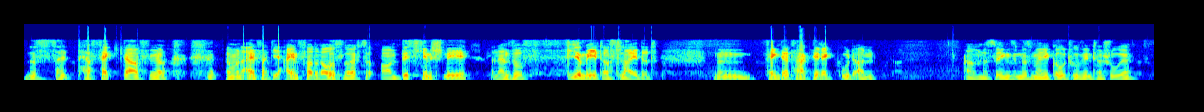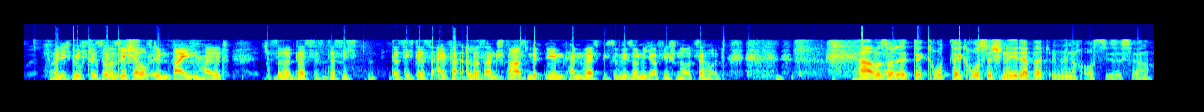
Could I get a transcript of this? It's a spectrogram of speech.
Und das ist halt perfekt dafür, wenn man einfach die Einfahrt rausläuft, so oh, ein bisschen Schnee und dann so vier Meter slidet. Und dann fängt der Tag direkt gut an. Ähm, deswegen sind das meine Go-To-Winterschuhe. Weil ich mich für so sicher auf den Beinen halt, so dass ich, dass ich, dass ich das einfach alles an Spaß mitnehmen kann, weil es mich sowieso nicht auf die Schnauze haut. Ja, aber so der, der, gro der große Schnee, der bleibt irgendwie noch aus dieses Jahr.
